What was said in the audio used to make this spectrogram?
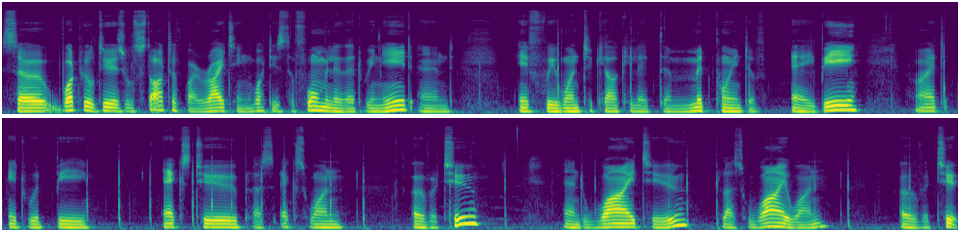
so what we'll do is we'll start off by writing what is the formula that we need, and if we want to calculate the midpoint of AB, right, it would be x2 plus x1 over 2 and y2 plus y1 over 2.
